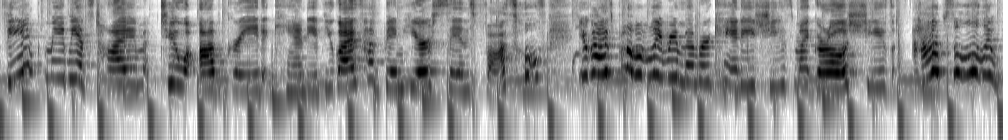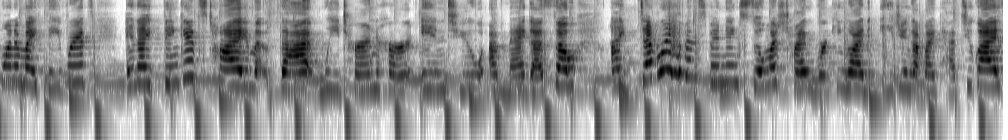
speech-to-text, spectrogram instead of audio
think maybe it's time to upgrade Candy. If you guys have been here since Fossils, you guys probably remember Candy. She's my girl. She's absolutely one of my favorites. And I think it's time that we turn her into a mega. So I definitely have been spending so much time working on aging up my pets, you guys.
